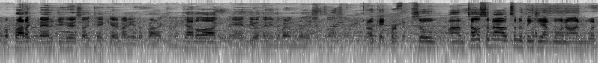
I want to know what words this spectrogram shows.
I'm a product manager here, so I take care of any of the products in the catalog and deal with any of the vendor relations also. Okay, perfect. So, um, tell us about some of the things you have going on. What,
